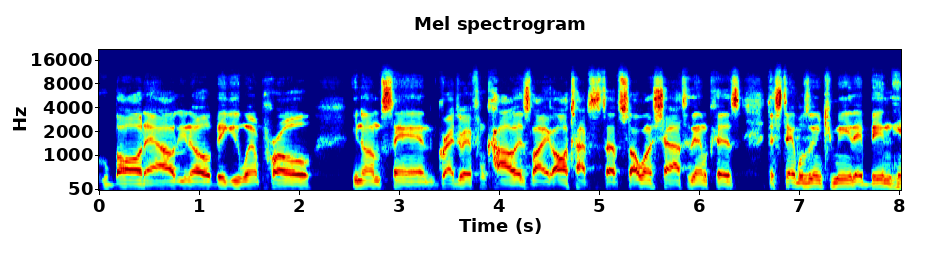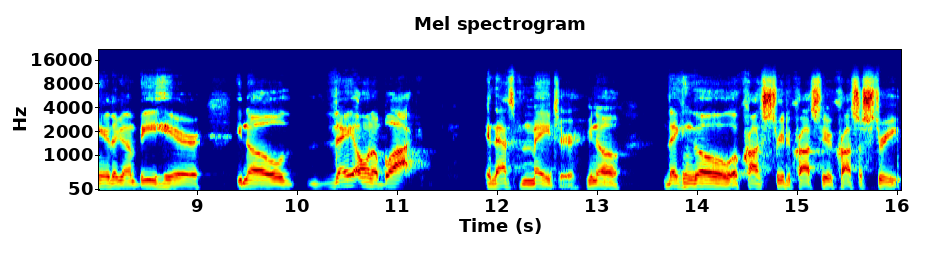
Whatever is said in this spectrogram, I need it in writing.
who balled out, you know, Biggie went pro, you know what I'm saying, graduated from college, like all types of stuff. So I want to shout out to them because they're staples in the community. They've been here, they're gonna be here. You know, they own a block, and that's major. You know, they can go across the street, across the street, across the street.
